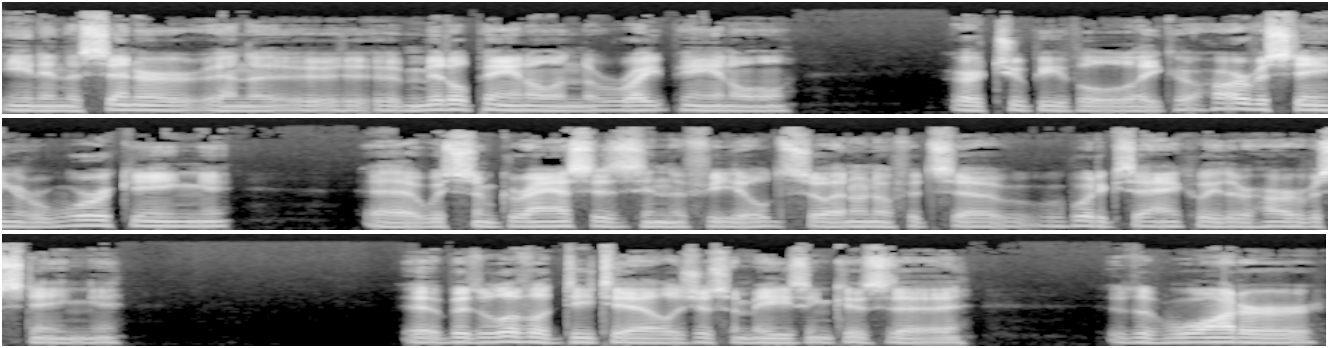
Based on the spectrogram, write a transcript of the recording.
and in the center and the uh, uh, middle panel and the right panel are two people like harvesting or working uh, with some grasses in the field. So I don't know if it's uh, what exactly they're harvesting. Uh, but the level of detail is just amazing because uh, the water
